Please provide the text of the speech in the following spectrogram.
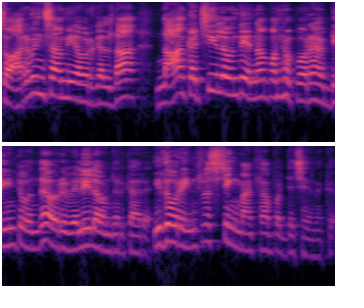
ஸோ அரவிந்த் சாமி அவர்கள் தான் நான் கட்சியில் வந்து என்ன பண்ண போகிறேன் அப்படின்ட்டு வந்து அவர் வெளியில் வந்திருக்காரு. இது ஒரு இன்ட்ரெஸ்டிங் மேட்டராக பட்டுச்சு எனக்கு.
